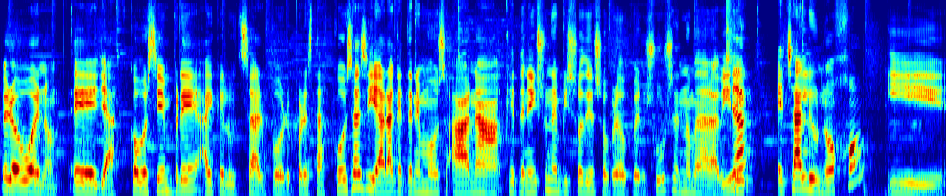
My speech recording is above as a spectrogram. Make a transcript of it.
Pero bueno, eh, ya, como siempre, hay que luchar por, por estas cosas. Y ahora que tenemos a Ana, que tenéis un episodio sobre open source en No Me Da la Vida, echarle un ojo y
